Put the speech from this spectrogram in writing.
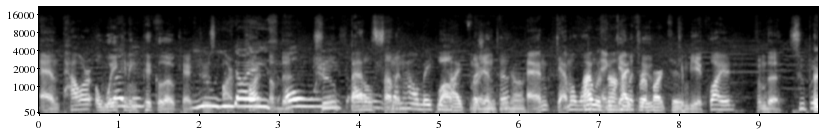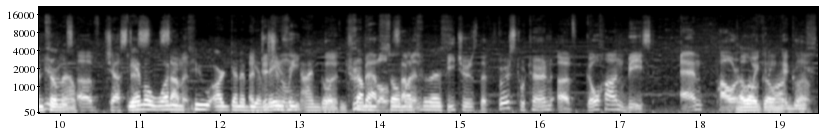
and Power Awakening Legends, Piccolo characters you- you are part of the always, True Battle Summon, somehow make me while hype for Magenta anything, huh? and Gamma I 1 was and Gamma hyped for 2 part two. can be acquired from the Superheroes of Justice Gamma One Summon. and Two are gonna be Additionally, amazing. I'm going to True summon Battle so Summon much for this. features the first return of Gohan Beast and Power Hello, Awakening Gohan Piccolo. Beast.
